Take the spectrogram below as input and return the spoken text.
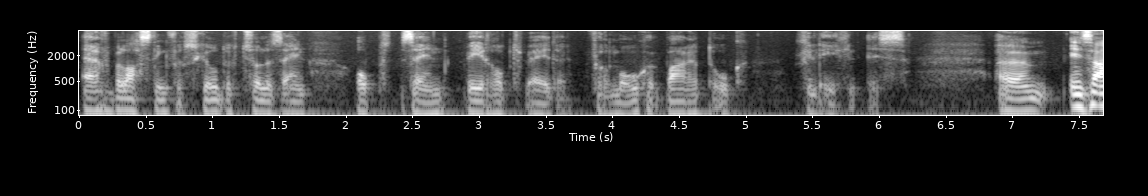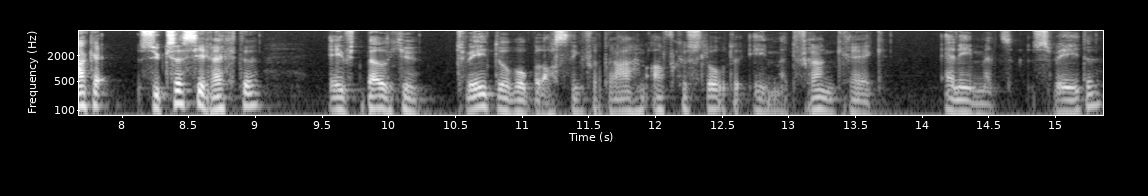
erfbelasting verschuldigd zullen zijn op zijn wereldwijde vermogen, waar het ook gelegen is. Ehm, in zaken successierechten heeft België twee dubbelbelastingverdragen afgesloten, één met Frankrijk en één met Zweden.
